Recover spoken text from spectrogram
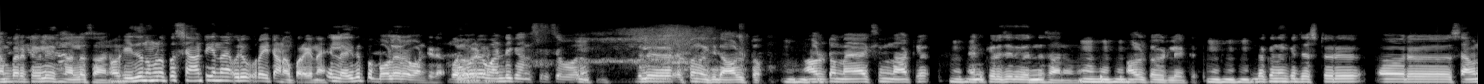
കമ്പാരിറ്റീവ്ലി ഇത് നല്ല സാധനം. ഇത് നമ്മളിപ്പോ സ്റ്റാർട്ട് ചെയ്യുന്ന ഒരു റേറ്റ് ആണോ പറയുന്നത് ഇല്ല ഇതിപ്പോ ബോളേറോ വണ്ടിയുടെ. ബോളേറോ വണ്ടിക്ക് അനുസരിച്ച പോലെ. ഇതിൽ എപ്പോ നോക്കി ഇത് ആൾട്ടോ ആൾട്ടോ മാക്സിമം നാട്ടിൽ എൻക്വയറി ചെയ്ത് വരുന്ന സാധനമാണ്. ആൾട്ടോ വീട്ടിലേക്ക് ഇതൊക്കെ നിങ്ങൾക്ക് ജസ്റ്റ് ഒരു ഒരു സെവൻ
